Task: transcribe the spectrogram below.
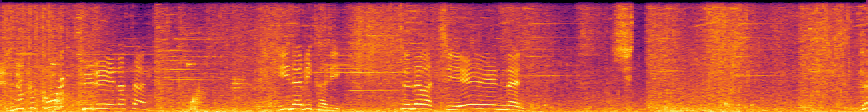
全力攻撃。震えなさい。稲光。すなわち永遠なり。シュッふっ。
